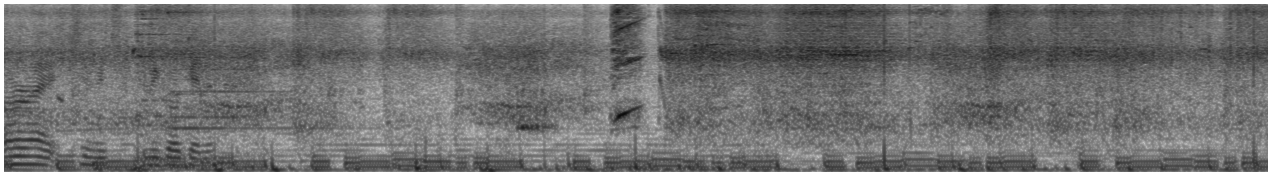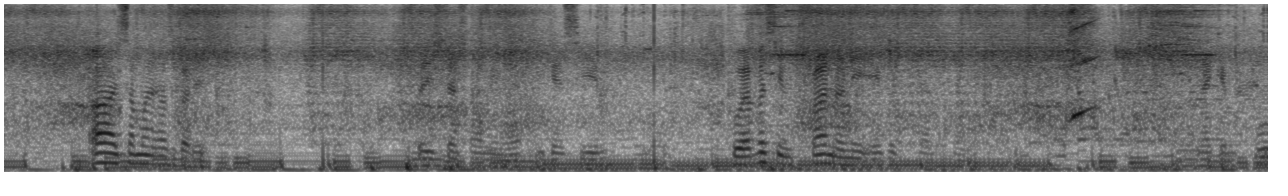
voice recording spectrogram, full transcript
Alright, here we, here we go again. Eh? Oh, someone else got it. So he's transforming, yeah? You can see him. Whoever's in front only able to transform. Pull...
